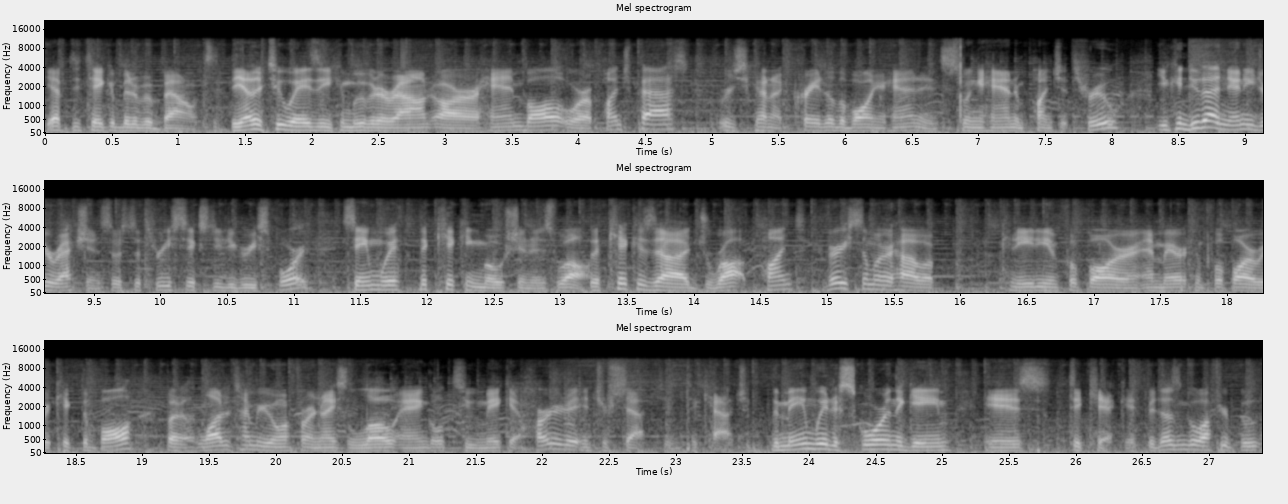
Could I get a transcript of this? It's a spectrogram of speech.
you have to take a bit of a bounce. The other two ways that you can move it around are a handball or a punch pass, where you just kind of cradle the ball in your hand and swing a hand and punch it through. You can do that in any direction, so it's a 360 degree sport. Same with the kicking motion as well. The kick is a drop punt, very similar to how a Canadian football or American football where we kick the ball, but a lot of time you're going for a nice low angle to make it harder to intercept and to catch. The main way to score in the game is to kick. If it doesn't go off your boot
